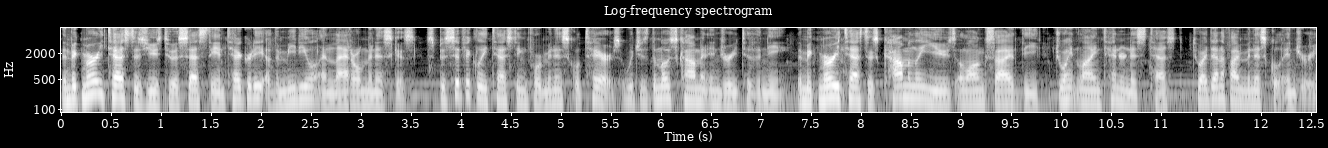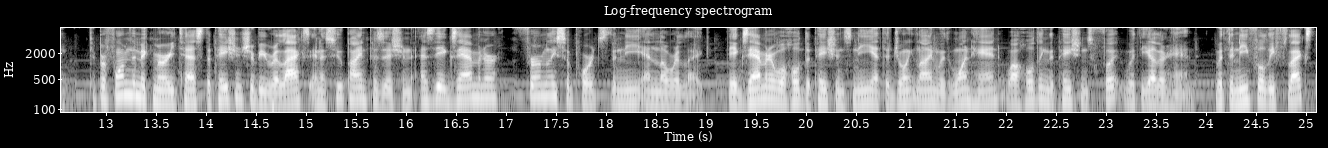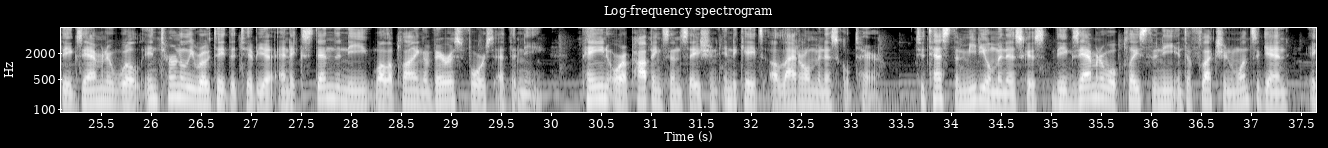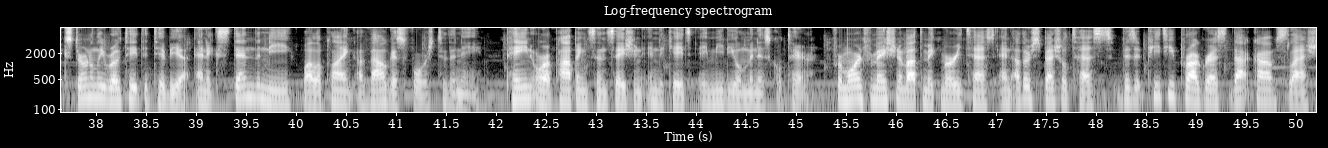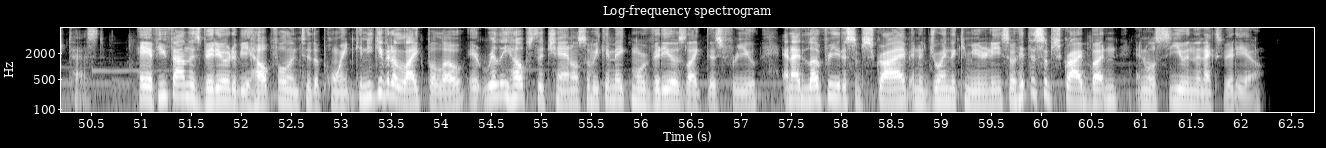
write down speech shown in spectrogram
The McMurray test is used to assess the integrity of the medial and lateral meniscus, specifically testing for meniscal tears, which is the most common injury to the knee. The McMurray test is commonly used alongside the joint line tenderness test to identify meniscal injury. To perform the McMurray test, the patient should be relaxed in a supine position as the examiner firmly supports the knee and lower leg. The examiner will hold the patient's knee at the joint line with one hand while holding the patient's foot with the other hand. With the knee fully flexed, the examiner will internally rotate the tibia and extend the knee while applying a varus force at the knee. Pain or a popping sensation indicates a lateral meniscal tear. To test the medial meniscus, the examiner will place the knee into flexion once again, externally rotate the tibia, and extend the knee while applying a valgus force to the knee. Pain or a popping sensation indicates a medial meniscal tear. For more information about the McMurray test and other special tests, visit ptprogress.com/test. Hey, if you found this video to be helpful and to the point, can you give it a like below? It really helps the channel so we can make more videos like this for you. And I'd love for you to subscribe and to join the community. So hit the subscribe button and we'll see you in the next video.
